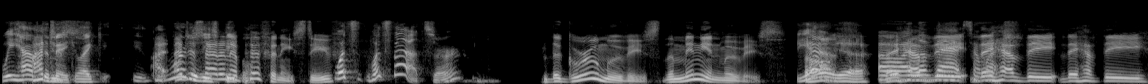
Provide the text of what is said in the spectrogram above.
we have I to make like. I, where I just these had an people- epiphany, Steve. What's what's that, sir? the Gru movies, the Minion movies? Yeah. oh yeah Oh, they I love the that so they much. have the they have the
